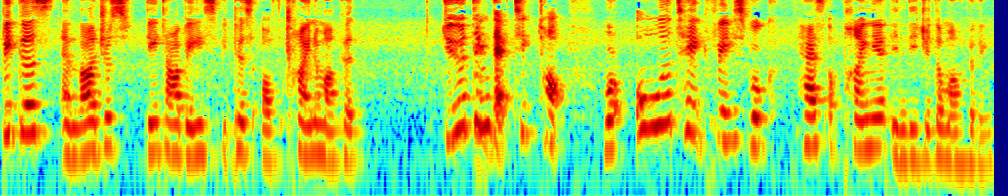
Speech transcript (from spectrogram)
biggest and largest database because of China market? Do you think that TikTok will overtake Facebook as a pioneer in digital marketing?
